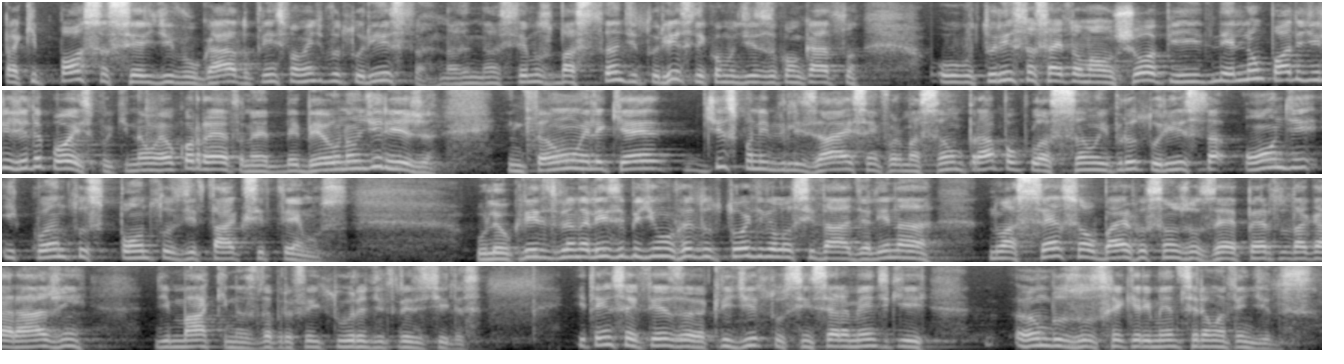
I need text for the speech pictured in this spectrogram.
para que possa ser divulgado, principalmente para o turista. Nós, nós, temos bastante turista e, como diz o Concato, o turista sai tomar um chopp e ele não pode dirigir depois, porque não é o correto, né? Bebeu, não dirija. Então, ele quer disponibilizar essa informação para a população e para o turista onde e quantos pontos de táxi temos. O Leuclides Brandalize pediu um redutor de velocidade ali na, no acesso ao bairro São José, perto da garagem de máquinas da Prefeitura de Três Estilhas. E tenho certeza, acredito sinceramente, que ambos os requerimentos serão atendidos.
